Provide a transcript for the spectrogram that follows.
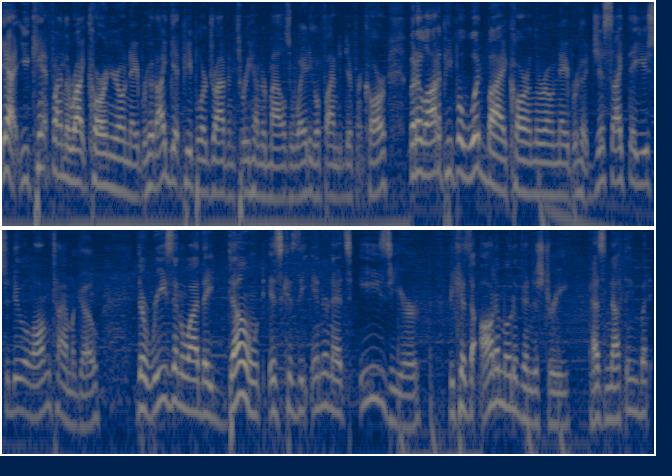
Yeah, you can't find the right car in your own neighborhood. I get people are driving 300 miles away to go find a different car, but a lot of people would buy a car in their own neighborhood, just like they used to do a long time ago. The reason why they don't is because the internet's easier because the automotive industry has nothing but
